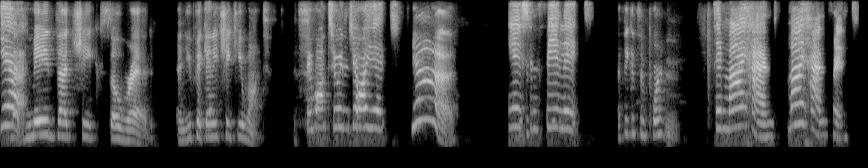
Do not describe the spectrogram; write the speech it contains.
yeah. made that cheek so red and you pick any cheek you want. They want to enjoy it. Yeah. Yes and feel it. I think it's important. It's in my hand my handprint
